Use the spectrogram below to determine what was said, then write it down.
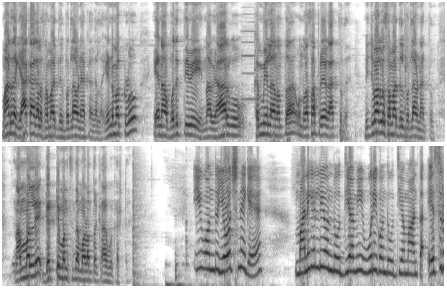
ಮಾಡಿದಾಗ ಯಾಕಾಗಲ್ಲ ಸಮಾಜದಲ್ಲಿ ಬದಲಾವಣೆ ಯಾಕಾಗಲ್ಲ. ಹೆಣ್ಮಕ್ಳು ಏ ನಾವು ಬದುಕ್ತೀವಿ ನಾವು ಯಾರಿಗೂ ಕಮ್ಮಿ ಇಲ್ಲ ಅನ್ನೋಂಥ ಒಂದು ಹೊಸ ಪ್ರಯೋಗ ಆಗ್ತದೆ. ನಿಜವಾಗ್ಲೂ ಸಮಾಜದಲ್ಲಿ ಬದಲಾವಣೆ ಆಗ್ತದೆ. ನಮ್ಮಲ್ಲಿ ಗಟ್ಟಿ ಮನಸ್ಸಿಂದ ಮಾಡೋಂಥ ಆಗ್ಬೇಕಷ್ಟೆ ಈ ಒಂದು ಯೋಜನೆಗೆ ಮನೆಯಲ್ಲಿ ಒಂದು ಉದ್ಯಮಿ, ಊರಿಗೊಂದು ಉದ್ಯಮ ಅಂತ ಹೆಸರು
